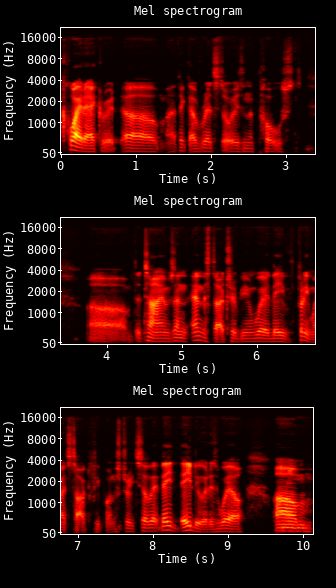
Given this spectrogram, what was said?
quite accurate. Uh, I think I've read stories in the Post, uh, the Times, and, and the Star Tribune where they've pretty much talked to people on the street. So they they, they do it as well. Um,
